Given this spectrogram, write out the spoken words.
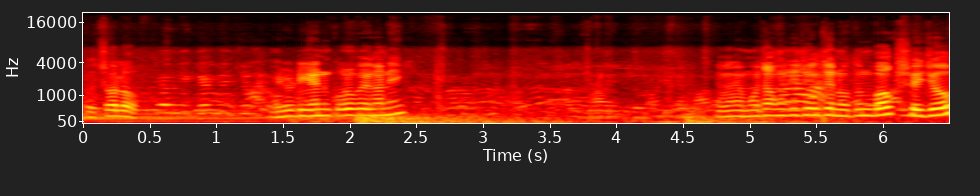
তো চলো ভিডিওটি এন্ড করব এখানেই। এখানে মোছামুছি চলছে নতুন বক্স সেই যে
